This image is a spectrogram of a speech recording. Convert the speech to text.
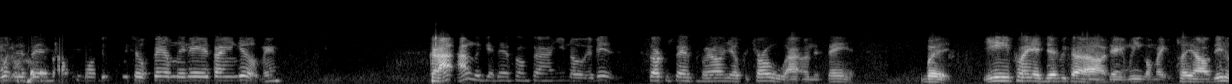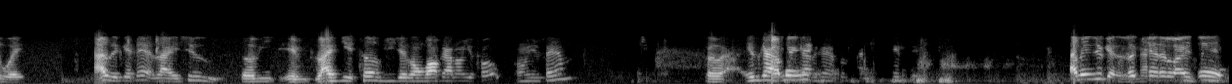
what does it say about what you gonna do with your family and everything else, man? Cause I, I look at that sometimes. You know, if it's circumstances beyond your control, I understand. But you ain't playing just because oh damn we ain't gonna make playoffs anyway. I look at that like shoot. So if, you, if life get tough, you just gonna walk out on your folks, on your family. So it's got I mean, to have some. I mean, you can look at it like that,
